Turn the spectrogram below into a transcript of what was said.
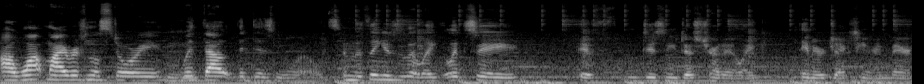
I want my original story Mhm. without the Disney worlds. And the thing is that like let's say if Disney does try to like interject here and there,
